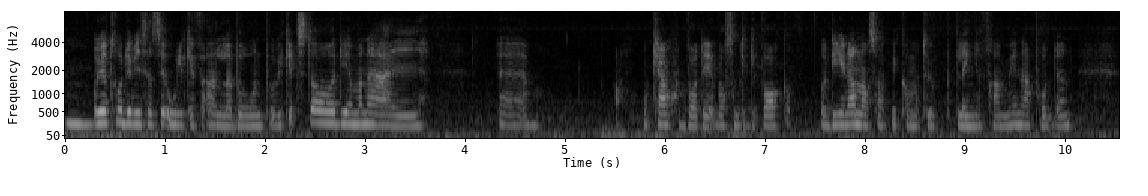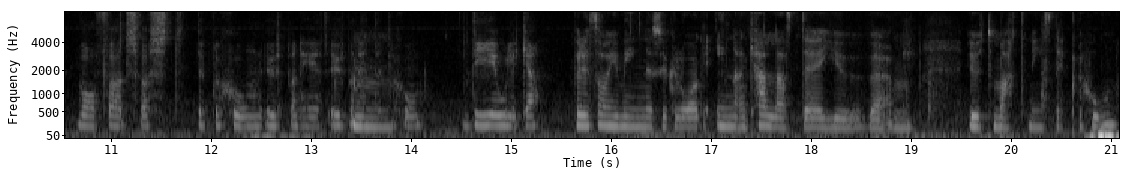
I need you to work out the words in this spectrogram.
Mm. Och jag tror det visar sig olika för alla beroende på vilket stadie man är i. Eh, och kanske vad, det, vad som ligger bakom. Och det är en annan sak vi kommer ta upp längre fram i den här podden. Vad föds först? Depression, utbrändhet, utbrändhet, Mm. depression. Det är olika. För det sa ju min psykolog, innan kallas det ju um, utmattningsdepression.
